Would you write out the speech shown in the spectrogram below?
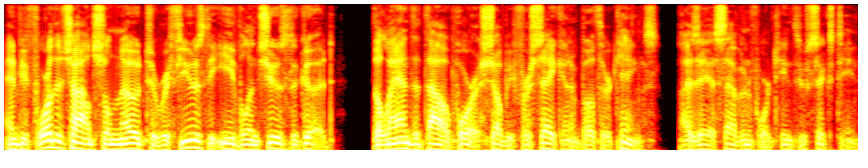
And before the child shall know to refuse the evil and choose the good, the land that thou abhorrest shall be forsaken of both her kings. Isaiah 7:14 through 16.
